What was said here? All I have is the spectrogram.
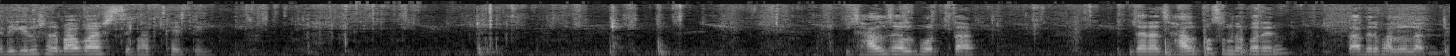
এদিকে রুষার বাবা আসছে ভাত খাইতে। ঝাল ঝাল ভর্তা। যারা ঝাল পছন্দ করেন, তাদের ভালো লাগবে।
